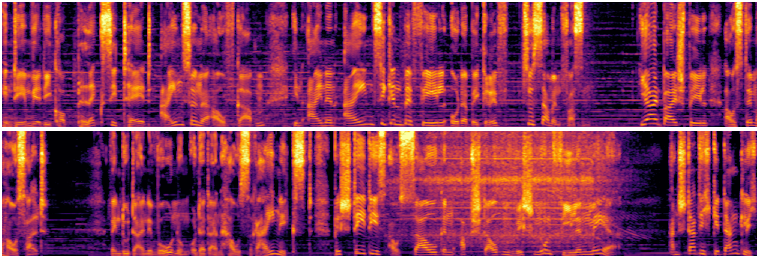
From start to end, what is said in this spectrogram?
indem wir die Komplexität einzelner Aufgaben in einen einzigen Befehl oder Begriff zusammenfassen. Hier ein Beispiel aus dem Haushalt. Wenn du deine Wohnung oder dein Haus reinigst, besteht dies aus Saugen, Abstauben, Wischen und vielen mehr. Anstatt dich gedanklich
